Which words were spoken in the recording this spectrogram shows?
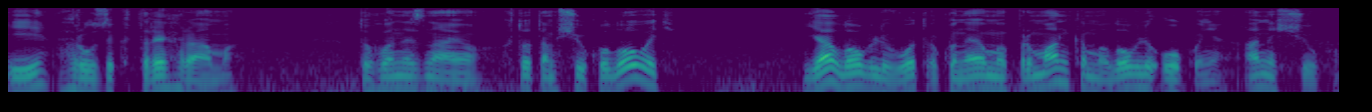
і грузик 3 грама. Того не знаю, хто там щуку ловить. Я ловлю от окуневими приманками, ловлю окуня, а не щуку.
